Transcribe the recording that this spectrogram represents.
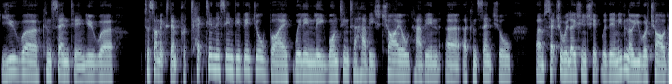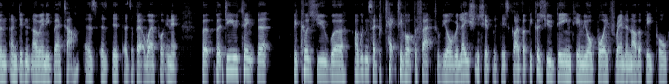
you were consenting, you were to some extent protecting this individual by willingly wanting to have his child having a, a consensual um, sexual relationship with him, even though you were a child and, and didn't know any better, as, as as a better way of putting it. But but do you think that because you were, I wouldn't say protective of the fact of your relationship with this guy, but because you deemed him your boyfriend and other people,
